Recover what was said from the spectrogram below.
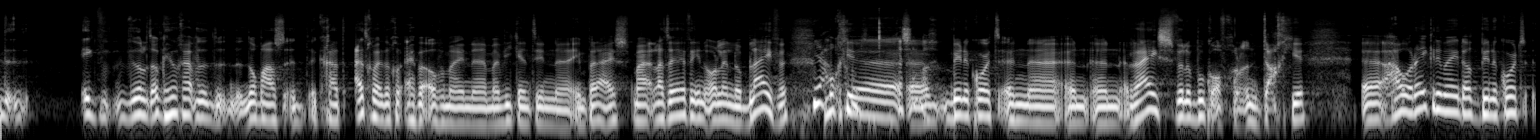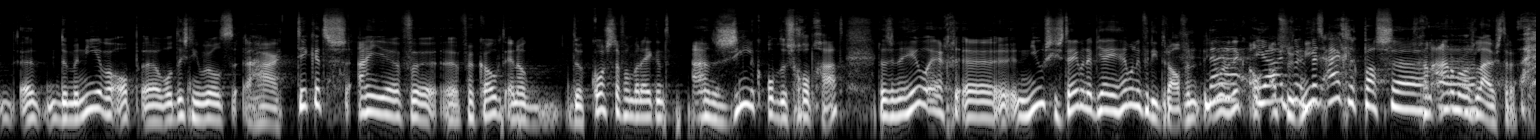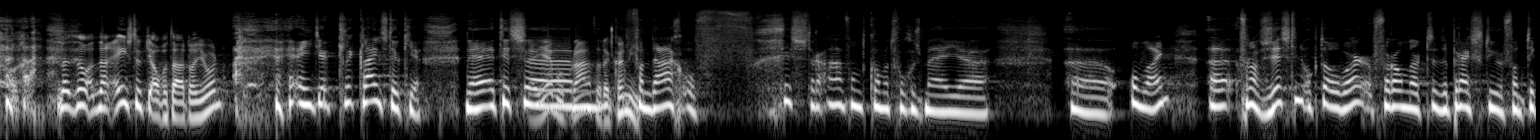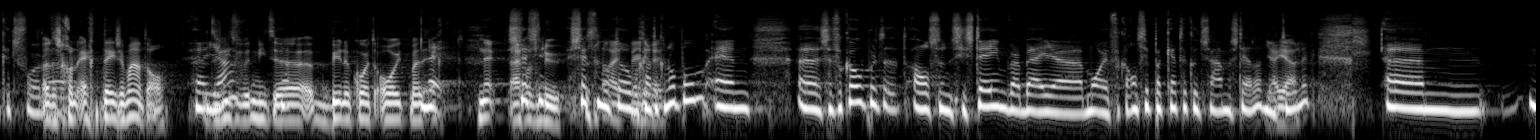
ik wil het ook heel graag... Nogmaals, ik ga het uitgebreid hebben over mijn, eh, mijn weekend in, eh, in Parijs. Maar laten we even in Orlando blijven. Ja, Mocht goed. je eh, binnenkort een, eh, een, een reis willen boeken of gewoon een dagje... eh, hou er rekening mee dat binnenkort eh, de manier waarop eh, Walt Disney World haar tickets aan je ver- verkoopt en ook de kosten van berekent aanzienlijk op de schop gaat. Dat is een heel erg nieuw systeem en heb jij je helemaal in verdiept, Ralf. En Nou, ik al ja, absoluut ik niet. ben eigenlijk pas... We gaan ademloos eh, luisteren. Oh, nou, nou, één stukje appeltaart dan, Jorn. Eentje, kle- klein stukje. Nee, het is. Ja, jij moet ehm, praten, dat kan niet. Vandaag of gisteravond kwam het volgens mij eh, online. Eh, vanaf 16 oktober verandert de prijsstructuur van tickets voor. Dat is eh, gewoon echt deze maand al. het is ja? niet, niet binnenkort ooit, maar Nee, echt Nee, eigenlijk 16, nu. 16 Gelijk, oktober gaat de knop om. En eh, ze verkopen het als een systeem waarbij je mooie vakantiepakketten kunt samenstellen, Ja, ja. natuurlijk. Ehm,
